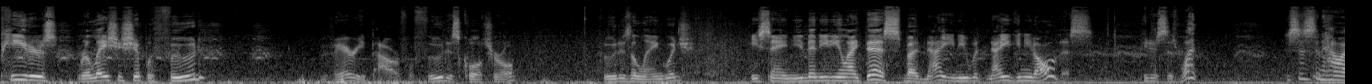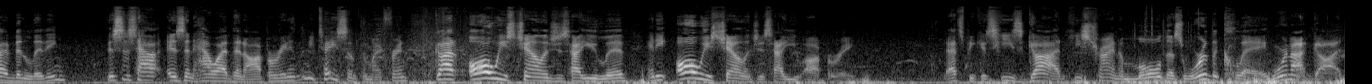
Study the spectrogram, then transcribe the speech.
Peter's relationship with food. Very powerful. Food is cultural. Food is a language. He's saying you've been eating like this, but now you need now you can eat all of this. Peter says, "What? This isn't how I've been living. This is how isn't how I've been operating. Let me tell you something, my friend. God always challenges how you live, and He always challenges how you operate. That's because He's God. He's trying to mold us. We're the clay. We're not God.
